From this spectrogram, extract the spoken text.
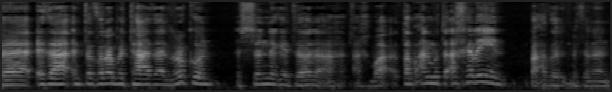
فإذا أنت ضربت هذا الركن السنة قلت أخبار طبعا متأخرين بعض مثلا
